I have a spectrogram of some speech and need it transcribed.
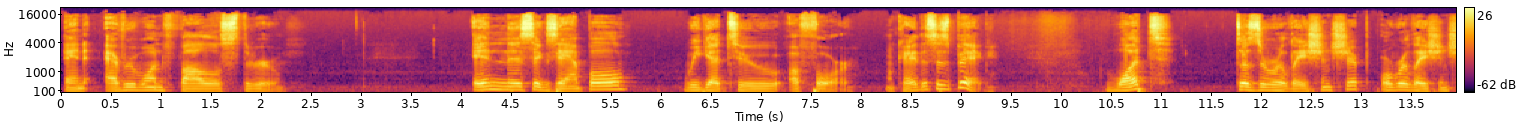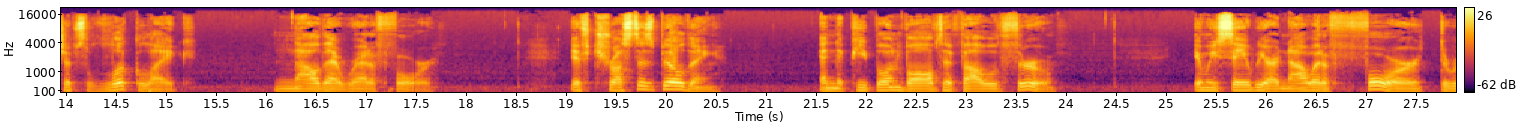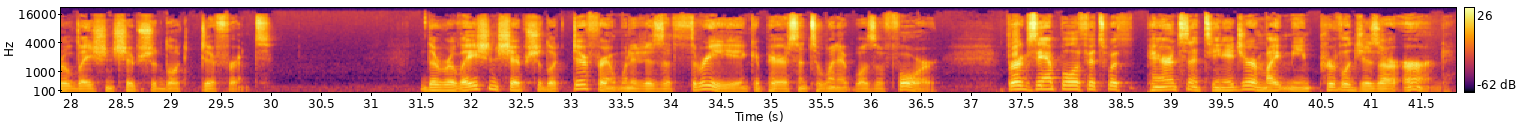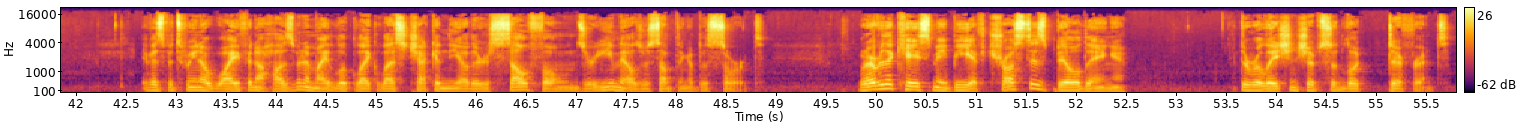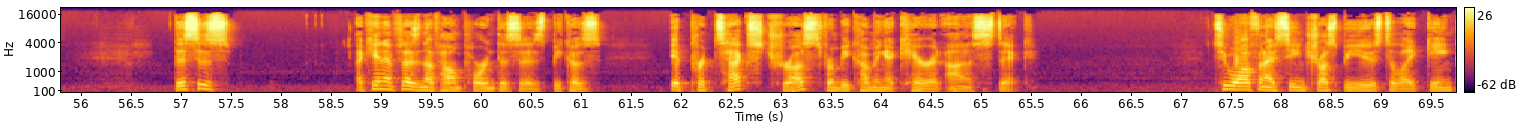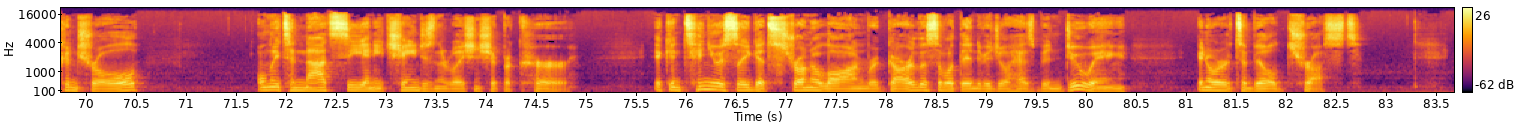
And everyone follows through. In this example, we get to a 4. Okay, this is big. What does the relationship or relationships look like now that we're at a 4? if trust is building and the people involved have followed through, and we say we are now at a four, the relationship should look different. The relationship should look different when it is a three in comparison to when it was a four. For example, if it's with parents and a teenager, it might mean privileges are earned. If it's between a wife and a husband, it might look like less checking the other's cell phones or emails or something of the sort. Whatever the case may be, if trust is building, the relationship should look different. This is, I can't emphasize enough how important this is because it protects trust from becoming a carrot on a stick. Too often I've seen trust be used to like gain control only to not see any changes in the relationship occur it continuously gets strung along regardless of what the individual has been doing in order to build trust.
